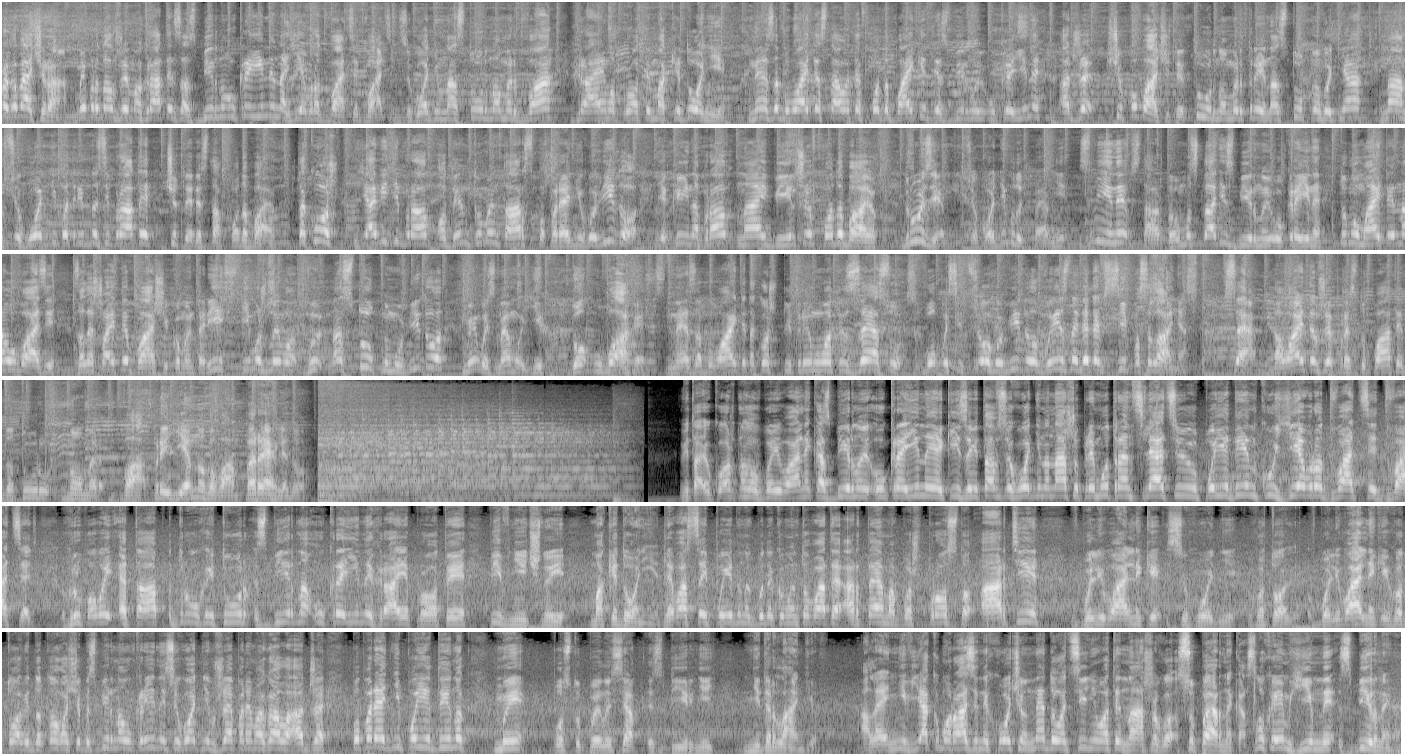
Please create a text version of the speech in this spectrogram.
Доброго вечора! Ми продовжуємо грати за збірну України на Євро 2020. Сьогодні в нас тур номер 2 Граємо проти Македонії. Не забувайте ставити вподобайки для збірної України, адже щоб побачити тур номер 3 наступного дня, нам сьогодні потрібно зібрати 400 вподобайок. Також я відібрав один коментар з попереднього відео, який набрав найбільше вподобайок. Друзі, сьогодні будуть певні зміни в стартовому складі збірної України. Тому майте на увазі, залишайте ваші коментарі, і можливо в наступному відео ми візьмемо їх до уваги. Не забувайте також підтримувати ЗЕСу. В описі цього відео ви знайдете всі посилання. Все, давайте вже приступати до туру номер 2. Приємного вам перегляду! Вітаю кожного вболівальника збірної України, який завітав сьогодні на нашу пряму трансляцію поєдинку Євро 2020. Груповий етап, другий тур. Збірна України грає проти Північної Македонії. Для вас цей поєдинок буде коментувати Артем або ж просто Арті. Вболівальники сьогодні готові. Вболівальники готові до того, щоб збірна України сьогодні вже перемагала, адже попередній поєдинок ми поступилися збірній Нідерландів. Але ні в якому разі не хочу недооцінювати нашого суперника. Слухаємо гімни збірних.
